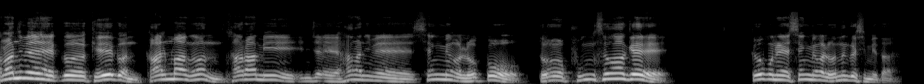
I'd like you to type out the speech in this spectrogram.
하나님의 그 계획은 갈망은 사람이 이제 하나님의 생명을 얻고 더 풍성하게 그분의 생명을 얻는 것입니다.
